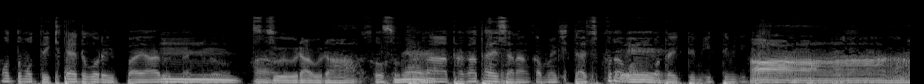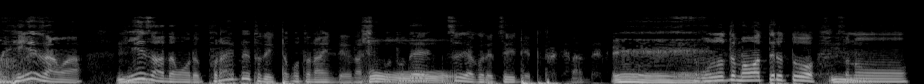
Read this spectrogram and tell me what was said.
もっともっと行きたいところいっぱいあるんだけど。つつ裏裏。そうそう。ね、高大社なんかも行きたいし、クラブもまた行ってみ、行ってみ、行ってみ。ああ。比叡山は、比叡山でも俺、プライベートで行ったことないんだよな。仕事で通訳でついてっただけなんだよ。ええー。戻って回ってると、その、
